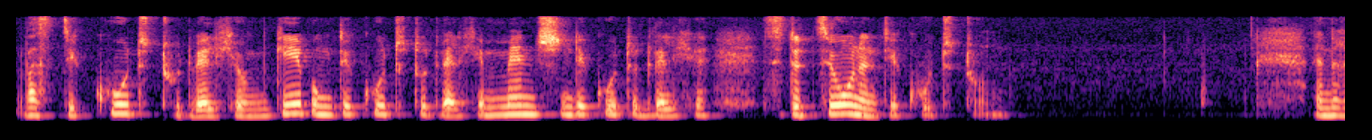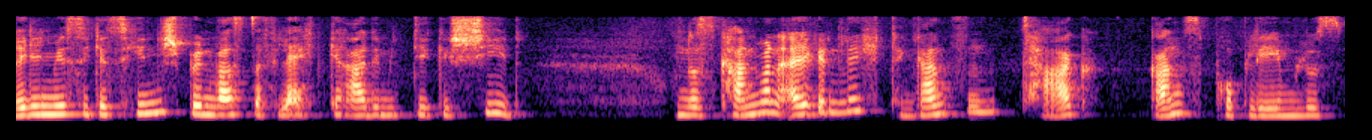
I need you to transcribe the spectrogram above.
was dir gut tut, welche Umgebung dir gut tut, welche Menschen dir gut tut, welche Situationen dir gut tun. Ein regelmäßiges Hinspüren, was da vielleicht gerade mit dir geschieht. Und das kann man eigentlich den ganzen Tag ganz problemlos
